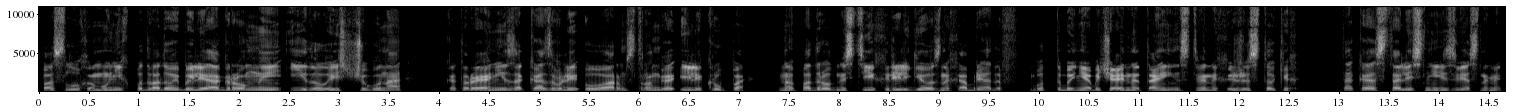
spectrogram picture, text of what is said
По слухам, у них под водой были огромные идолы из чугуна, которые они заказывали у Армстронга или Круппа, но подробности их религиозных обрядов, будто бы необычайно таинственных и жестоких, так и остались неизвестными,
